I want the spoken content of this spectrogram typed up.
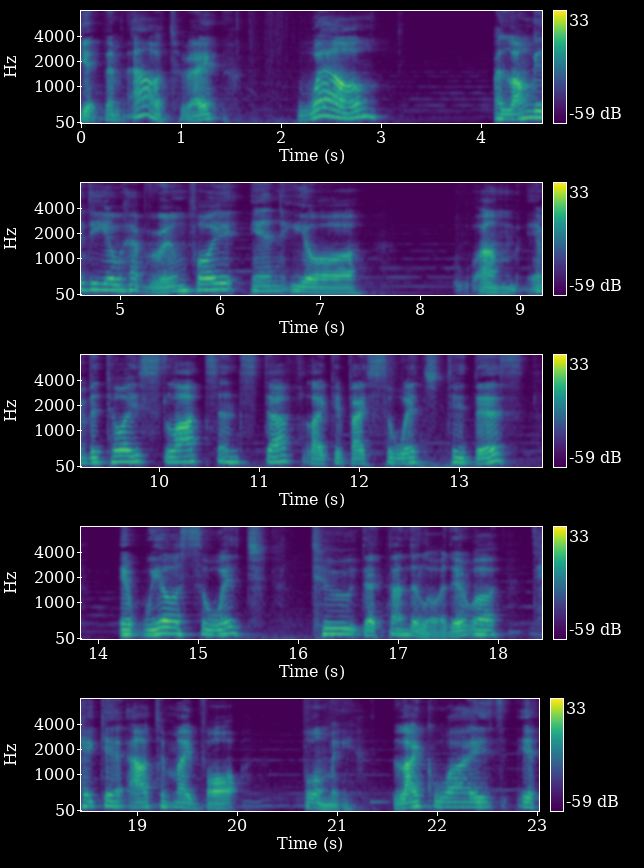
get them out, right? Well, as long as you have room for it in your um, inventory slots and stuff, like if I switch to this, it will switch to the Thunderlord. It will take it out of my vault for me. Likewise, if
